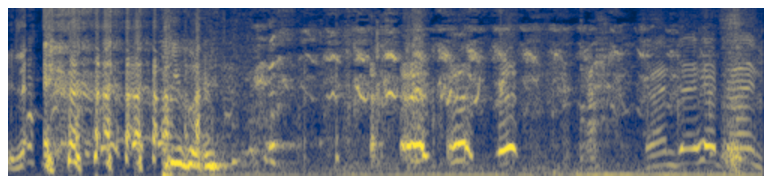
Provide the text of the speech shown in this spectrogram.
એલા, ટાઈમ જાય છે ટાઈમ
